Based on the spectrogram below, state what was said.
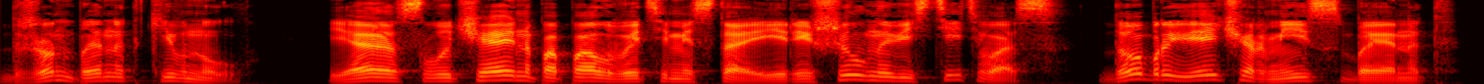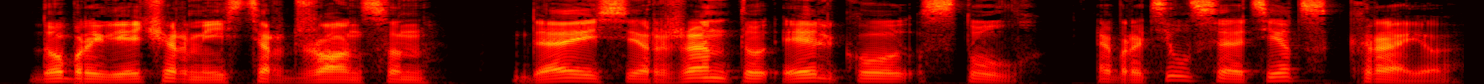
Джон Беннет кивнул. «Я случайно попал в эти места и решил навестить вас. Добрый вечер, мисс Беннет. Добрый вечер, мистер Джонсон. «Дай сержанту Эльку стул», — обратился отец к краю.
